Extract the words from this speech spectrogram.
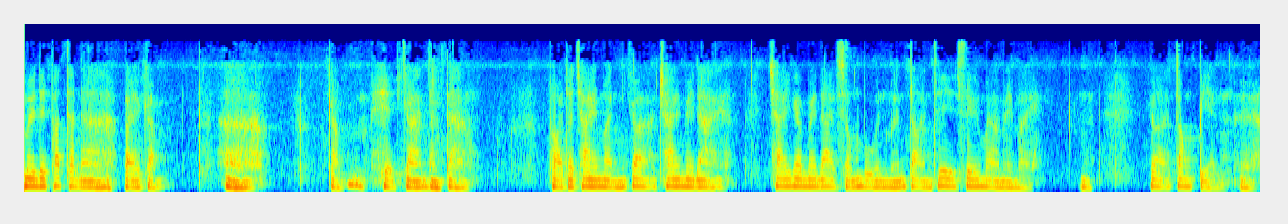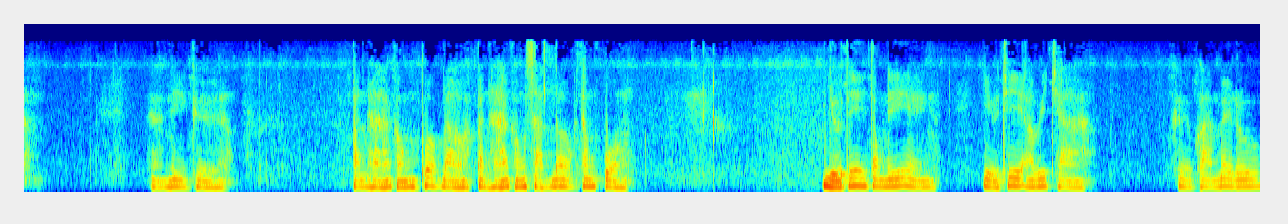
ไม่ได้พัฒนาไปกับกับเหตุการณ์ต่างๆ พอจะใช้มันก็ใช้ไม่ได้ ใช้ก็ไม่ได้สมบูรณ์เหมือนตอนที่ซื้อมาใหม่ ๆ ก็ต้องเปลี่ยนนี่คือปัญหาของพวกเราปัญหาของสัตว์โลกทั้งปวง อยู่ที่ตรงนี้เอง อยู่ที่อวิชชา คือความไม่รู้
